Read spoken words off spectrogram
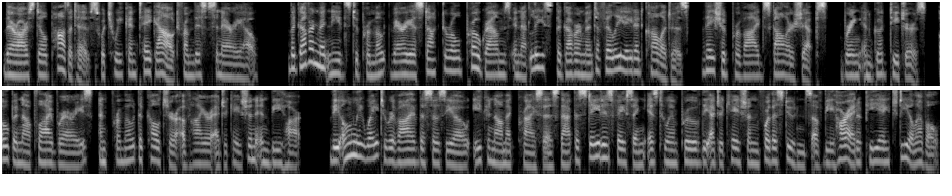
there are still positives which we can take out from this scenario. The government needs to promote various doctoral programs in at least the government affiliated colleges, they should provide scholarships, bring in good teachers, open up libraries, and promote the culture of higher education in Bihar. The only way to revive the socio-economic crisis that the state is facing is to improve the education for the students of Bihar at a PhD level,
